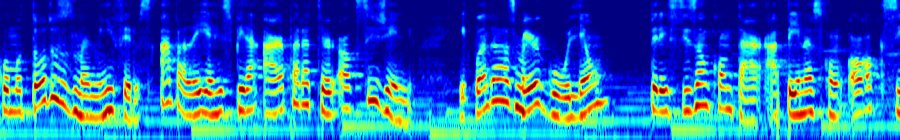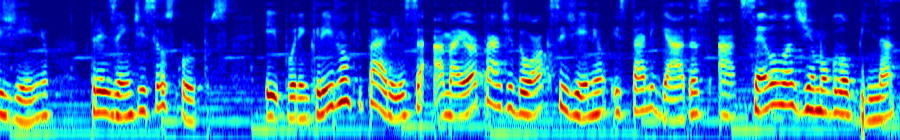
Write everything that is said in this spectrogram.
Como todos os mamíferos, a baleia respira ar para ter oxigênio, e quando elas mergulham, precisam contar apenas com oxigênio presente em seus corpos. E por incrível que pareça, a maior parte do oxigênio está ligada a células de hemoglobina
